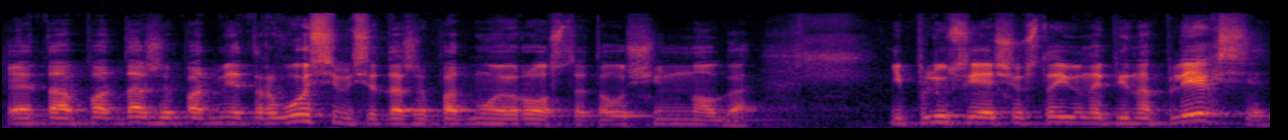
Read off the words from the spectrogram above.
Это под, даже под метр 80, даже под мой рост, это очень много. И плюс я еще стою на пеноплексе.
